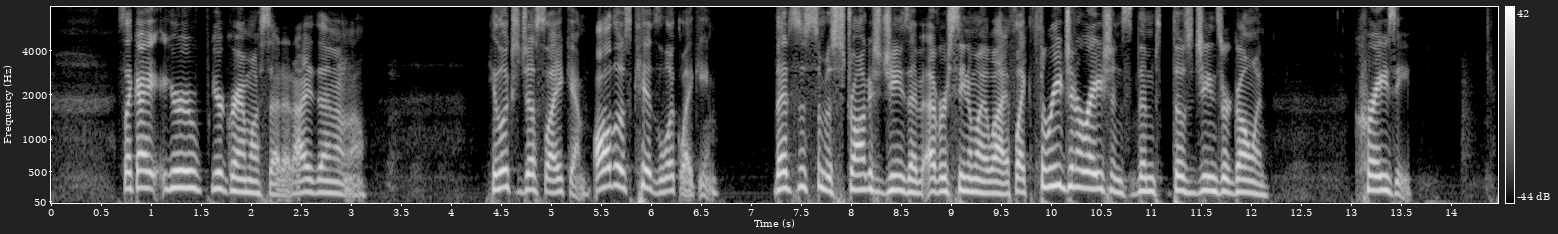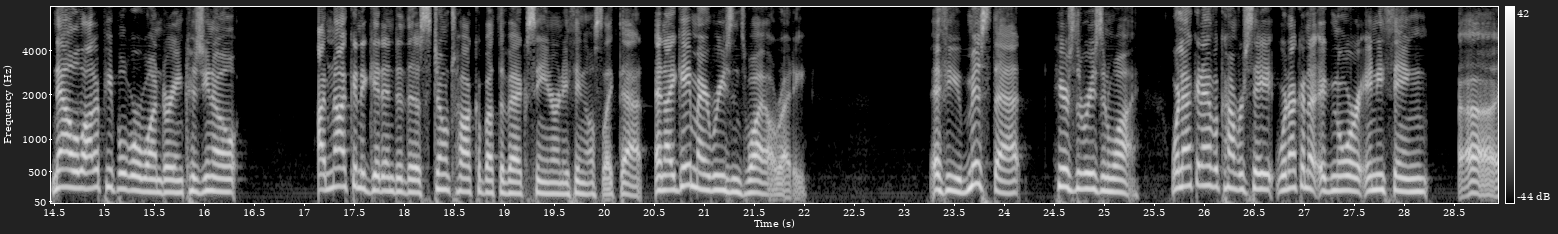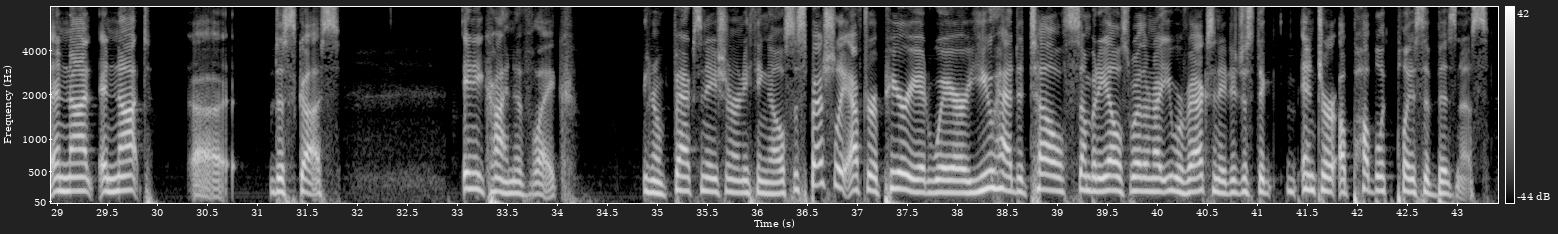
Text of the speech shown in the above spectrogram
It's like I your your grandma said it. I, I don't know. He looks just like him. All those kids look like him. That's just some of the strongest genes I've ever seen in my life. Like three generations, them those genes are going. Crazy. Now, a lot of people were wondering because, you know, I'm not going to get into this. Don't talk about the vaccine or anything else like that. And I gave my reasons why already. If you missed that, here's the reason why. We're not going to have a conversation. We're not going to ignore anything uh, and not and not uh, discuss any kind of like you know vaccination or anything else especially after a period where you had to tell somebody else whether or not you were vaccinated just to enter a public place of business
